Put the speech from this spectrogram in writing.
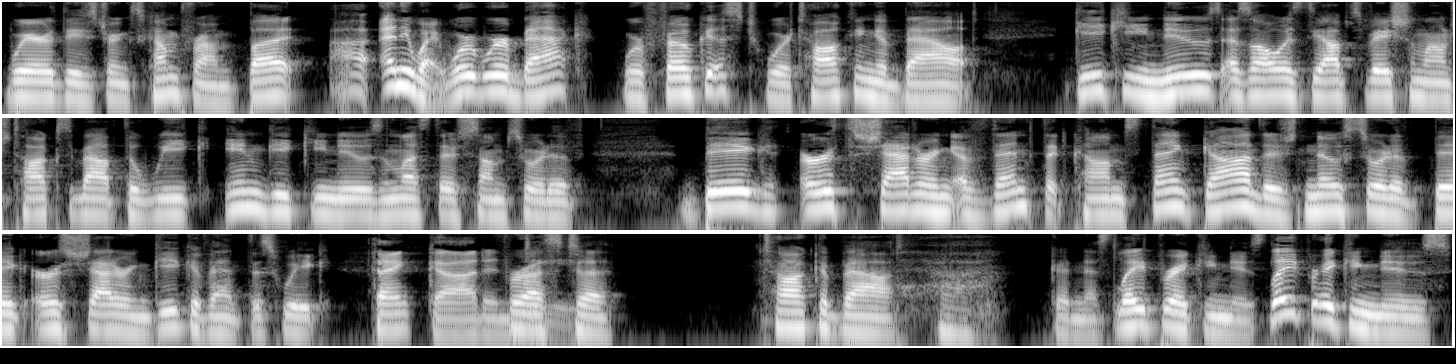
where these drinks come from. But uh, anyway, we're we're back. We're focused. We're talking about geeky news. As always, the Observation Lounge talks about the week in geeky news, unless there's some sort of big earth-shattering event that comes. Thank God, there's no sort of big earth-shattering geek event this week Thank God. for us to talk about. Oh, goodness, late breaking news. Late breaking news.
